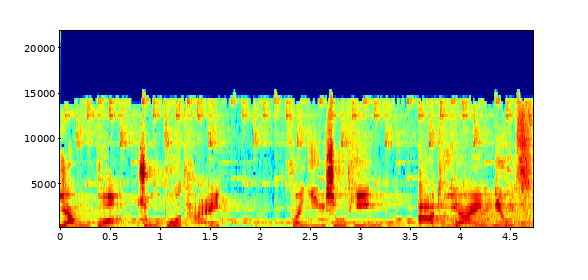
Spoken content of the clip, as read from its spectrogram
央广主播台，欢迎收听 RTI News。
